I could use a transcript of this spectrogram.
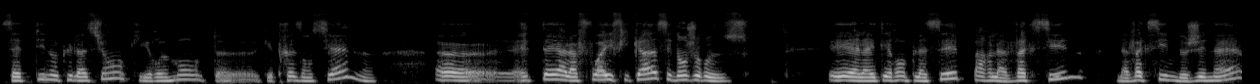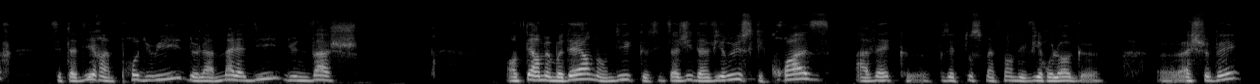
Cette inoculation qui remonte, euh, qui est très ancienne, euh, était à la fois efficace et dangereuse. Et elle a été remplacée par la vaccine, la vaccine de Jenner, c'est-à-dire un produit de la maladie d'une vache. En termes modernes, on dit qu'il s'agit d'un virus qui croise avec, vous êtes tous maintenant des virologues achevés,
